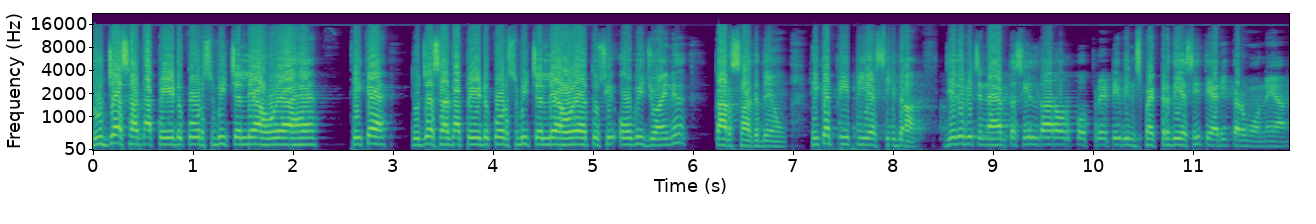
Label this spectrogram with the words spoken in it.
ਦੂਜਾ ਸਾਡਾ ਪੇਡ ਕੋਰਸ ਵੀ ਚੱਲਿਆ ਹੋਇਆ ਹੈ, ਠੀਕ ਹੈ? ਦੂਜਾ ਸਾਡਾ ਪੇਡ ਕੋਰਸ ਵੀ ਚੱਲਿਆ ਹੋਇਆ, ਤੁਸੀਂ ਉਹ ਵੀ ਜੁਆਇਨ ਕਰ ਸਕਦੇ ਹੋ, ਠੀਕ ਹੈ? ਪੀਪੀਐਸਸੀ ਦਾ, ਜਿਹਦੇ ਵਿੱਚ ਨਾਇਬ ਤਹਿਸੀਲਦਾਰ ਔਰ ਕੋਆਪਰੇਟਿਵ ਇਨਸਪੈਕਟਰ ਦੀ ਅਸੀਂ ਤਿਆਰੀ ਕਰਵਾਉਨੇ ਆ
